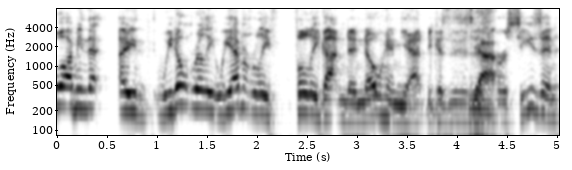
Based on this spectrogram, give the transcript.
Well, I mean that I mean we don't really we haven't really fully gotten to know him yet because this is Yeah. his first season.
